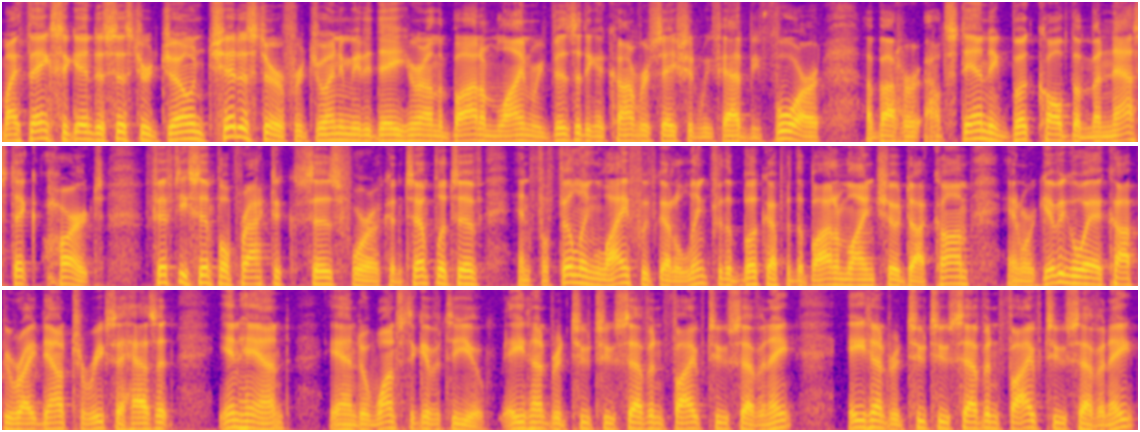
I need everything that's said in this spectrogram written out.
My thanks again to Sister Joan Chittister for joining me today here on the bottom line, revisiting a conversation we've had before about her outstanding book called The Monastic Heart 50 Simple Practices for a Contemplative and Fulfilling Life. We've got a link for the book up at thebottomlineshow.com, and we're giving away a copy right now. Teresa has it in hand and wants to give it to you. 800 227 5278. 800 227 5278.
